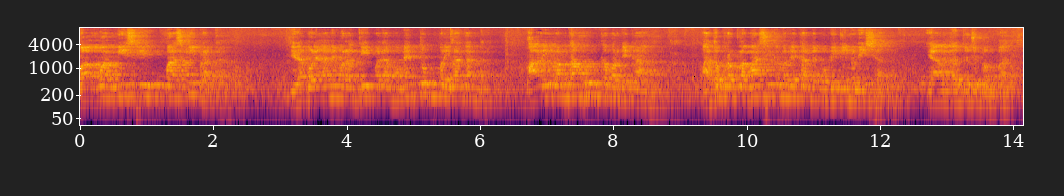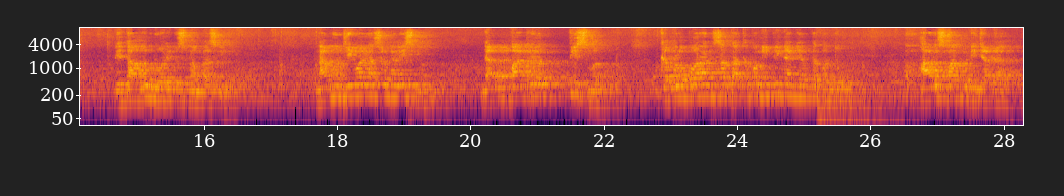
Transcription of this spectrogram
bahwa misi paskibraka tidak boleh hanya berhenti pada momentum peringatan hari ulang tahun kemerdekaan atau proklamasi kemerdekaan Republik Indonesia yang ke-74 di tahun 2019 ini namun jiwa nasionalisme dan patriotisme, kepeloporan serta kepemimpinan yang terbentuk harus mampu dijaga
